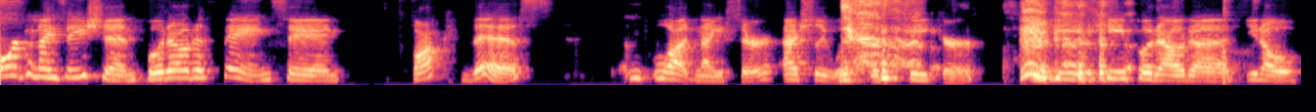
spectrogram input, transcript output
organization put out a thing saying, fuck this. A lot nicer, actually, with the speaker. he, he put out a, you know,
